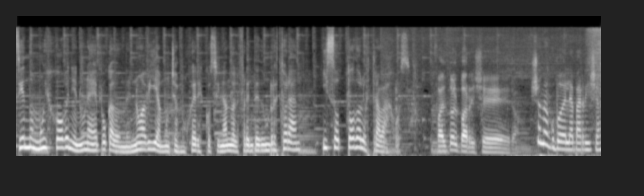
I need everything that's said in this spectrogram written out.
siendo muy joven y en una época donde no había muchas mujeres cocinando al frente de un restaurante, hizo todos los trabajos. Faltó el parrillero. Yo me ocupo de la parrilla.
